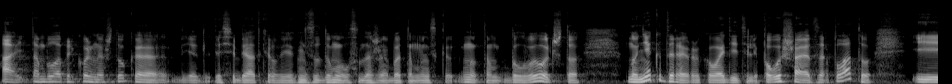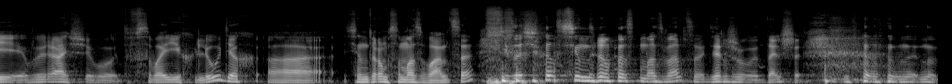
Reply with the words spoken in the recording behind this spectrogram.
А, там была прикольная штука, я для себя открыл, я не задумывался даже об этом. Ну, там был вывод, что но некоторые руководители повышают зарплату и выращивают в своих людях а, синдром самозванца, и за счет синдрома самозванца удерживают дальше. Ну,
